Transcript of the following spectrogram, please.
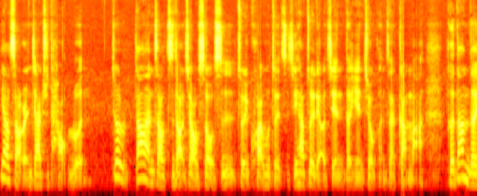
要找人家去讨论。就当然找指导教授是最快或最直接，他最了解你的研究可能在干嘛。可当你的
